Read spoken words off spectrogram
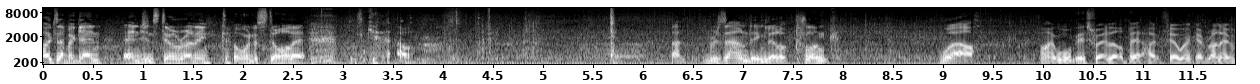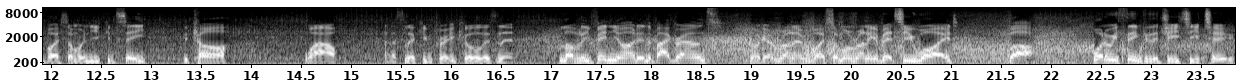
Up again, engine's still running, don't want to stall it. Let's get out. That resounding little clunk. Well, if I walk this way a little bit, hopefully I won't get run over by someone. You can see the car. Wow, that's looking pretty cool, isn't it? Lovely vineyard in the background. Not get run over by someone running a bit too wide. But what do we think of the GT2?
